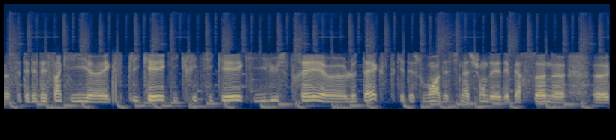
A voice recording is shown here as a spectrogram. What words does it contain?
Euh, c'était des dessins qui euh, expliquaient, qui critiquaient, qui illustraient euh, le texte, qui était souvent à destination des, des personnes euh,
